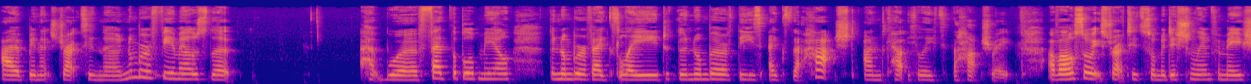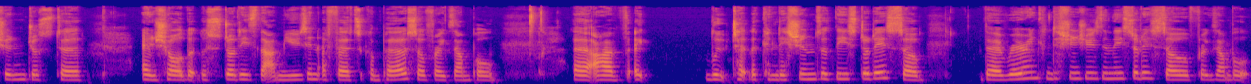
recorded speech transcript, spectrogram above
I've been extracting the number of females that were fed the blood meal, the number of eggs laid, the number of these eggs that hatched, and calculated the hatch rate. I've also extracted some additional information just to ensure that the studies that I'm using are fair to compare. So, for example, uh, I've uh, looked at the conditions of these studies. So, the rearing conditions used in these studies. So, for example,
